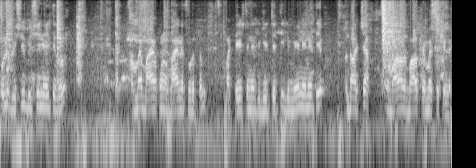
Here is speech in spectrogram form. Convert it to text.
ಫುಲ್ ಬಿಸಿ ಬಿಸಿನೇ ಐತಿ ಇದು. ಒಮ್ಮೆ ಬಾಯಿ ಹಾಕೊಂಡು ಬಾಯಿನೇ ಸುಡುತ್ತೆ. ಮತ್ತು ಟೇಸ್ಟ್ ಏನೈತಿ ಗಿಚ್ ಐತಿ. ಇಲ್ಲಿ ಮೇನ್ ಏನೈತಿ ದಾಲ್ಚಾ ಭಾಳ ಅಂದ್ರೆ ಭಾಳ ಫೇಮಸ್ ಐತಿ ಇಲ್ಲಿ.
